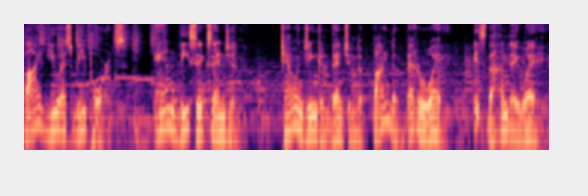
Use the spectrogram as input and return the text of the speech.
five USB ports, and V6 engine. Challenging convention to find a better way. It's the Hyundai way.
